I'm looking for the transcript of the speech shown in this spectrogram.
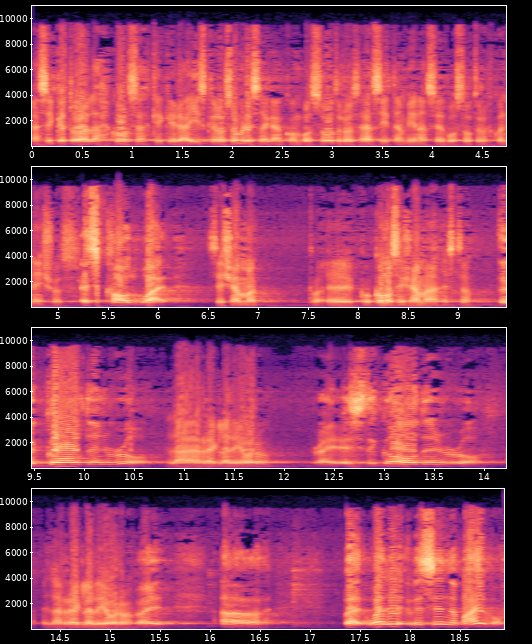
Así que todas las cosas que queráis que los hombres hagan con vosotros, así también haced vosotros con ellos. It's called what? Se llama, eh, ¿cómo se llama esto? The golden rule, La regla de oro. right? It's the golden rule, La regla de oro. right? Uh, what it's in the Bible.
